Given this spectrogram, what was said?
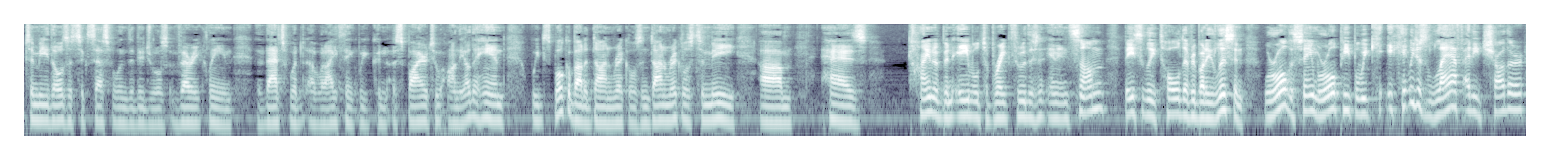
To me, those are successful individuals, very clean. That's what uh, what I think we can aspire to. On the other hand, we spoke about a Don Rickles, and Don Rickles, to me, um, has kind of been able to break through this and in some basically told everybody listen we're all the same we're all people we can't, can't we just laugh at each other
